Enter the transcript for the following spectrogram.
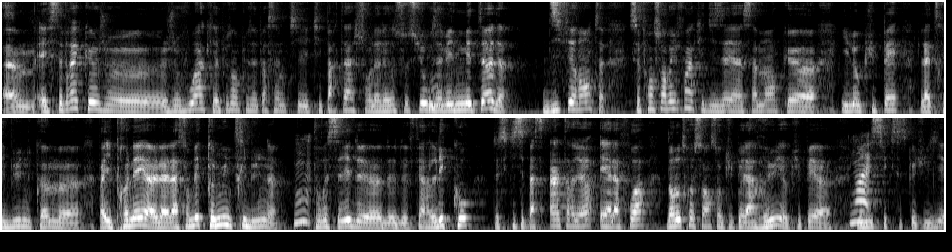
et c'est vrai que je, je vois qu'il y a de plus en plus de personnes qui, qui partagent sur les réseaux sociaux. Vous hmm. avez une méthode différente. C'est François Ruffin qui disait récemment qu'il euh, occupait la tribune comme... Euh, enfin, il prenait euh, l'Assemblée comme une tribune mm. pour essayer de, faire l'écho de ce qui se passe à l'intérieur et à la fois dans l'autre sens, occuper la rue et occuper l'hémicycle, c'est ce que tu dis.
